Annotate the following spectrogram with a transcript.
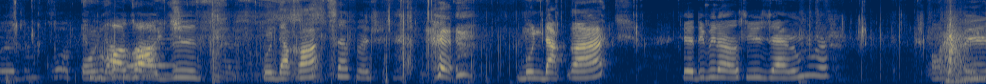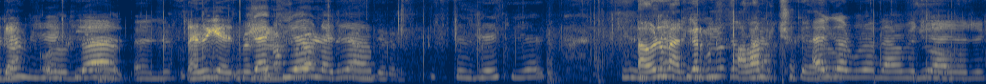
ödüm koptu. Onu kazandın. 10 dakika. Sıfır. 10 dakika. 7600 canım var. Aferin Jekyll ölür. Beni geçmiş. Jackie'ye Jackie'ye. Oğlum Edgar bunu alan bir çık ya. Edgar buna devam edecek.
